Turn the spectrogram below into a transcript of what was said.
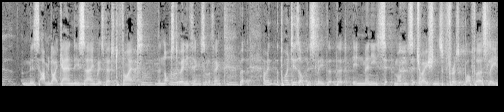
Uh, mis- I mean, like Gandhi saying, "Well, it's better to fight mm. than not to do mm. anything," sort of thing. Mm. But I mean, the point is obviously that, that in many modern situations, first, well, firstly,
